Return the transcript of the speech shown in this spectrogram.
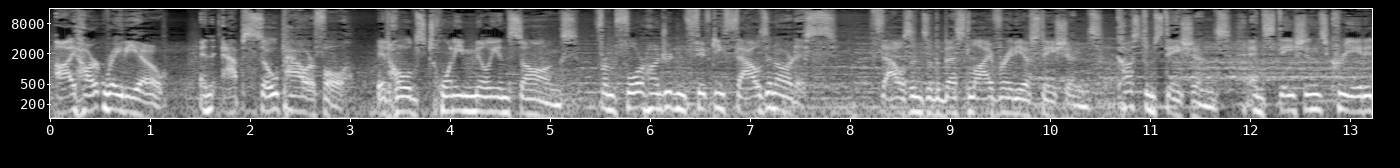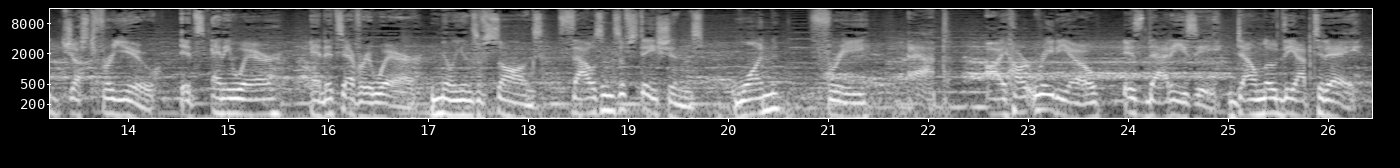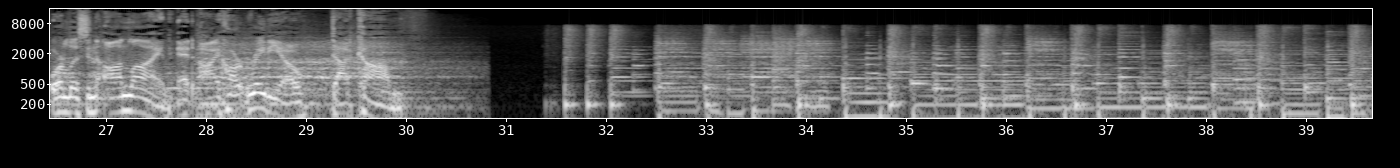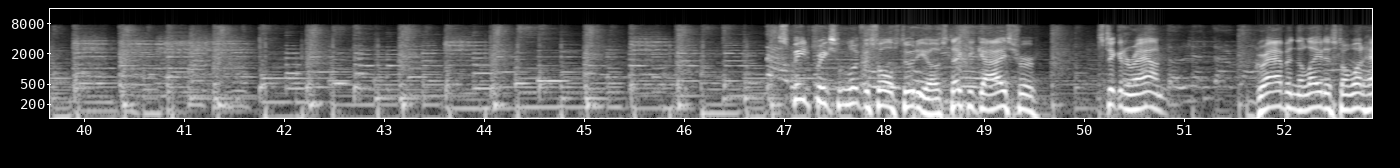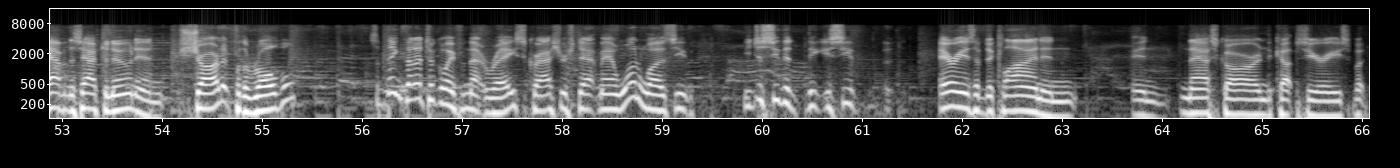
iHeartRadio, an app so powerful it holds 20 million songs from 450,000 artists. Thousands of the best live radio stations, custom stations, and stations created just for you. It's anywhere and it's everywhere. Millions of songs, thousands of stations, one free app. iHeartRadio is that easy. Download the app today or listen online at iHeartRadio.com. Speed Freaks from Lucas Oil Studios. Thank you guys for sticking around, grabbing the latest on what happened this afternoon in Charlotte for the Roval. Some things that I took away from that race, Crasher Statman. One was you, you just see the, the you see areas of decline in in NASCAR and the Cup Series, but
